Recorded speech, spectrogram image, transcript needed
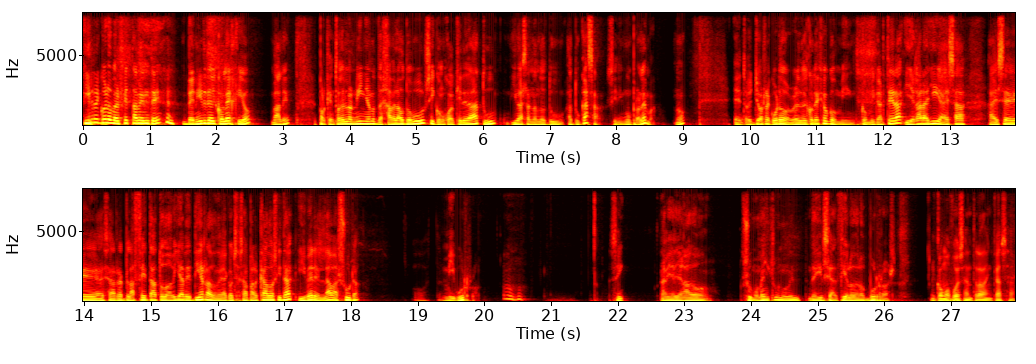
Y recuerdo perfectamente venir del colegio, ¿vale? Porque entonces los niños nos dejaban el autobús y con cualquier edad tú ibas andando tú- a tu casa sin ningún problema, ¿no? Entonces yo recuerdo volver del colegio con mi, con mi cartera y llegar allí a esa, a, ese, a esa replaceta todavía de tierra donde había coches aparcados y tal y ver en la basura mi burro. Sí, había llegado su momento, de irse al cielo de los burros. ¿Y cómo fue esa entrada en casa?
